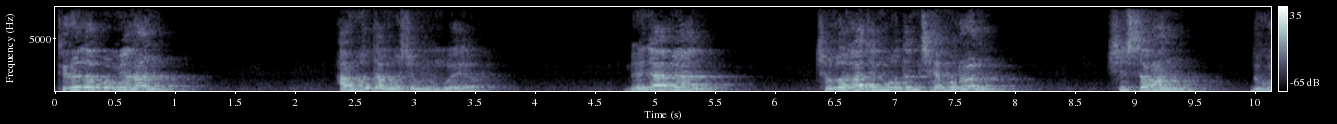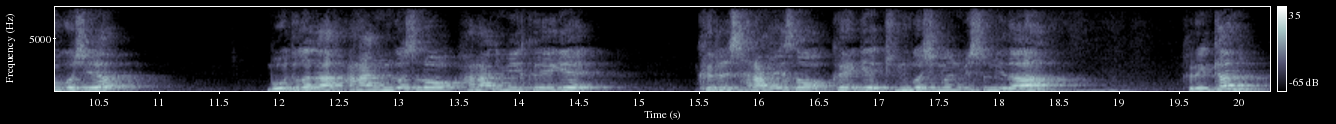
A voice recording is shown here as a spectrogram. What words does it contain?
들여다보면은 아무것도 한 것이 없는 거예요. 왜냐하면 저가 가진 모든 재물은 실상은 누구 것이에요? 모두가 다 하나님 것으로 하나님이 그에게 그를 사랑해서 그에게 준 것임을 믿습니다. 그러니까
